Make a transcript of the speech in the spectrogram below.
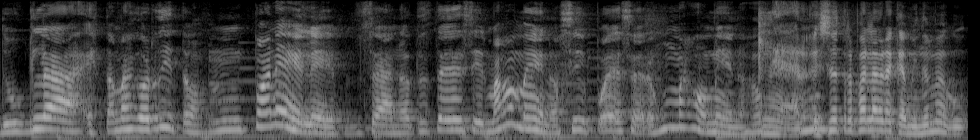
Douglas está más gordito, mm, ponele. O sea, no te esté decir más o menos, sí, puede ser, es un más o menos. es un- claro, es otra palabra que a mí no me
